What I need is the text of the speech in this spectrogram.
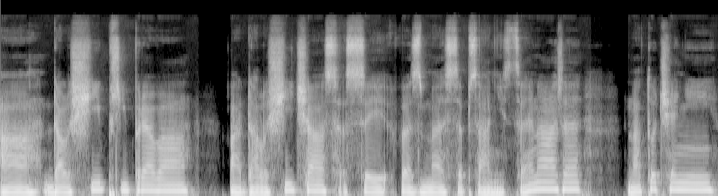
a další příprava a další čas si vezme sepsání scénáře, natočení,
